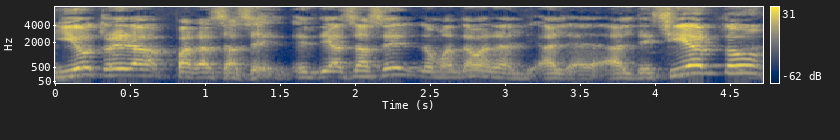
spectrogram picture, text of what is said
Y otro era para Azazel. El de Azazel lo mandaban al, al- al desierto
